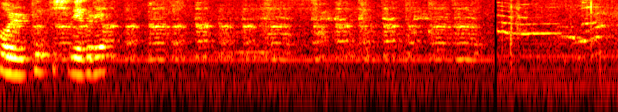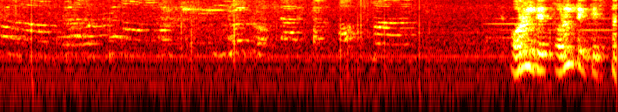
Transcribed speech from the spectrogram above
헐 눈빛이 왜 그래? 어른댁 어른댁 됐어.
